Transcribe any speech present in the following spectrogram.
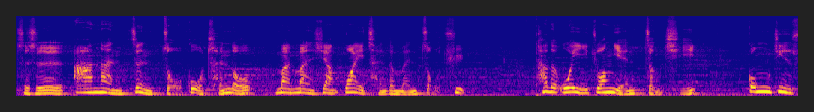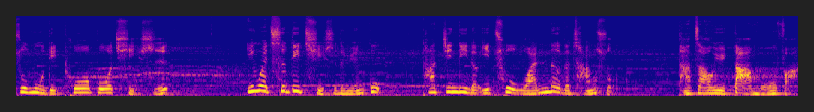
此时，阿难正走过城楼，慢慢向外城的门走去。他的威仪庄严整齐，恭敬肃穆地托钵乞食。因为次第乞食的缘故，他经历了一处玩乐的场所，他遭遇大魔法，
